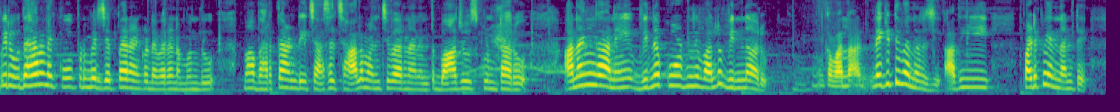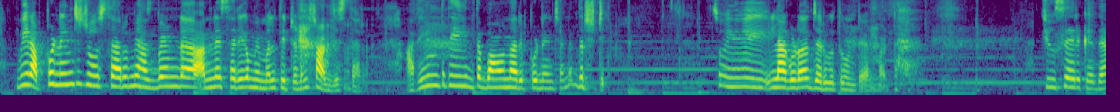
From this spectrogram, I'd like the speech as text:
మీరు ఉదాహరణకు ఇప్పుడు మీరు చెప్పారనుకోండి ఎవరైనా ముందు మా భర్త అండి అసలు చాలా మంచివారు నన్ను ఎంత బాగా చూసుకుంటారు. అనగానే వినకూడని వాళ్ళు విన్నారు. ఇంకా వాళ్ళ నెగిటివ్ ఎనర్జీ అది పడిపోయిందంటే మీరు అప్పటి నుంచి చూస్తారు మీ హస్బెండ్ అన్నెసరిగా మిమ్మల్ని తిట్టడం స్టార్ట్ చేస్తారు. అదేంటిది ఇంత బాగున్నారు ఇప్పటి నుంచి అంటే దృష్టి. సో ఇది ఇలా కూడా జరుగుతూ ఉంటాయి అన్నమాట. చూశారు కదా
